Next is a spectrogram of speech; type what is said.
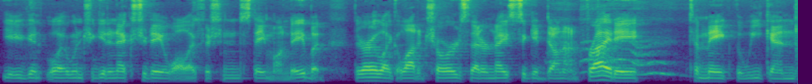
you get why wouldn't you get an extra day of walleye fishing and stay Monday? But there are like a lot of chores that are nice to get done on Friday to make the weekend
